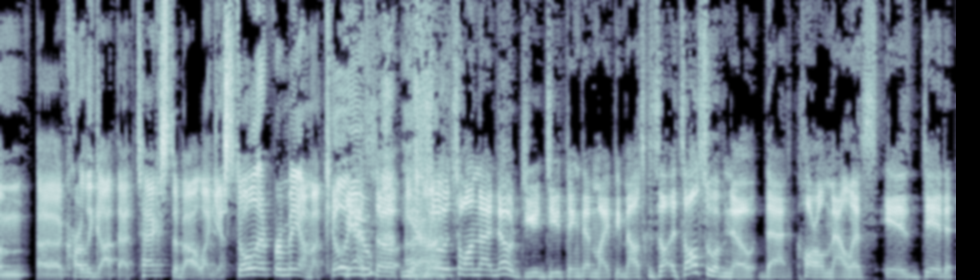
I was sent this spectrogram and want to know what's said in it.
um, uh, Karli got that text about like you stole it from me, I'm gonna kill Yeah, you. so Yeah. so so on that note, do you do you think that might be Malus? Because it's also of note that Karl Malus is did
